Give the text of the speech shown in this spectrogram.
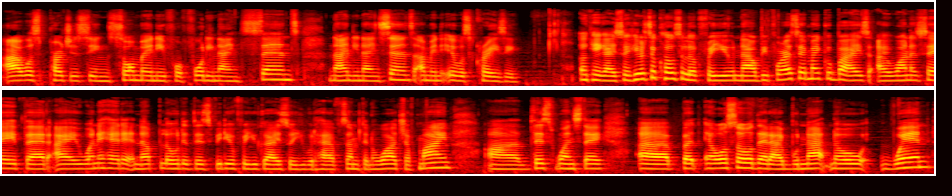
I was purchasing so many for 49 cents, 99 cents. I mean, it was crazy. Okay guys, so here's a closer look for you. Now, before I say my goodbyes, I want to say that I went ahead and uploaded this video for you guys so you would have something to watch of mine uh, this Wednesday. Uh, but also that I would not know when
